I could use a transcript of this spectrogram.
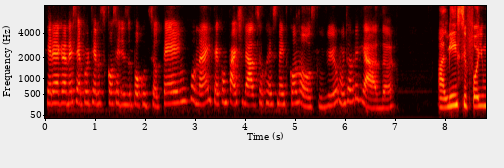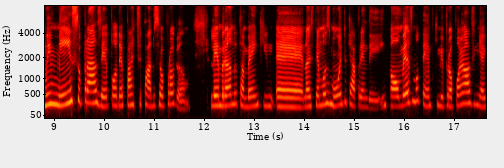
Queria agradecer por ter nos concedido um pouco do seu tempo, né? E ter compartilhado seu conhecimento conosco, viu? Muito obrigada. Alice, foi um imenso prazer poder participar do seu programa. Lembrando também que é, nós temos muito que aprender. Então, ao mesmo tempo que me proponho a vir,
